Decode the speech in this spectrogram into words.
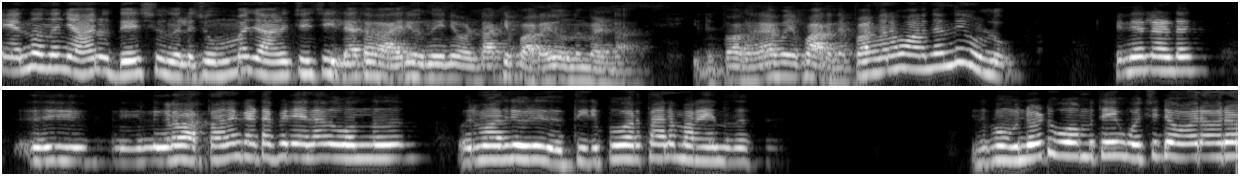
എന്നൊന്നും ഞാൻ ഉദ്ദേശിച്ചൊന്നുമില്ല. ചുമ്മാ ജാനു ചേച്ചി ഇല്ലാത്ത കാര്യമൊന്നും ഇനി ഉണ്ടാക്കി പറയൊന്നും വേണ്ട. ഇതിപ്പോ അങ്ങനെ പറഞ്ഞപ്പോ അങ്ങനെ പറഞ്ഞതേ ഉള്ളൂ. പിന്നെ അല്ലാണ്ട് നിങ്ങളുടെ വർത്താനം കേട്ട പിന്നെ എന്നാ തോന്നുന്നത്? ഒരുമാതിരി ഒരു തിരിപ്പ് വർത്താനം പറയുന്നത്. ഇതിപ്പോ മുന്നോട്ട് പോകുമ്പോഴത്തേക്കും കൊച്ചിന്റെ ഓരോരോ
